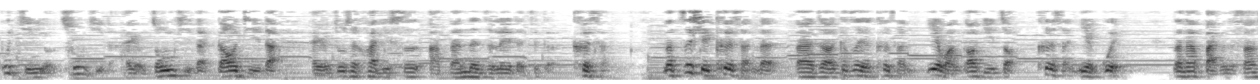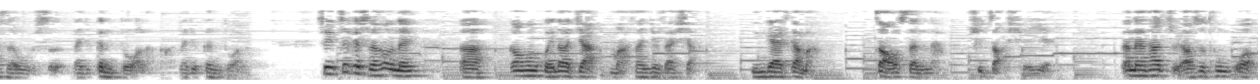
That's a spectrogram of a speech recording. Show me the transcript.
不仅有初级的，还有中级的、高级的，还有注册会计师啊等等之类的这个课程。那这些课程呢，大家知道，跟这些课程越往高级走，课程越贵，那它百分之三十、五十，那就更多了啊，那就更多了。所以这个时候呢，啊，高峰回到家，马上就在想，应该干嘛？招生呐。去找学员，那呢，他主要是通过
